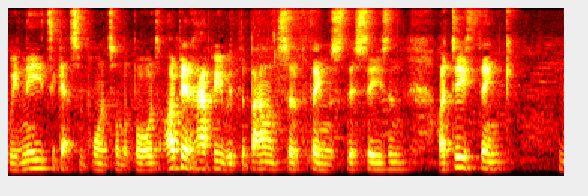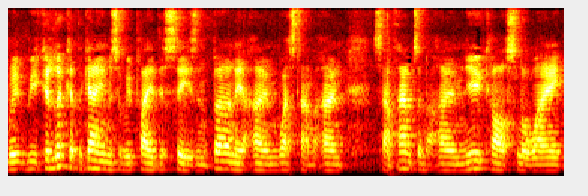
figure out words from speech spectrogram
We need to get some points on the board. I've been happy with the balance of things this season. I do think we, we could look at the games that we played this season Burnley at home, West Ham at home, Southampton at home, Newcastle away.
